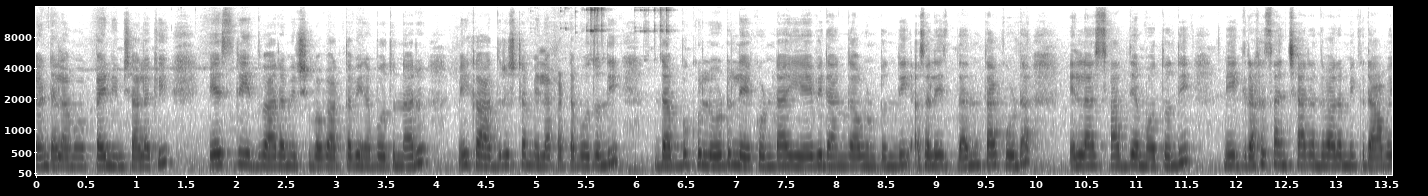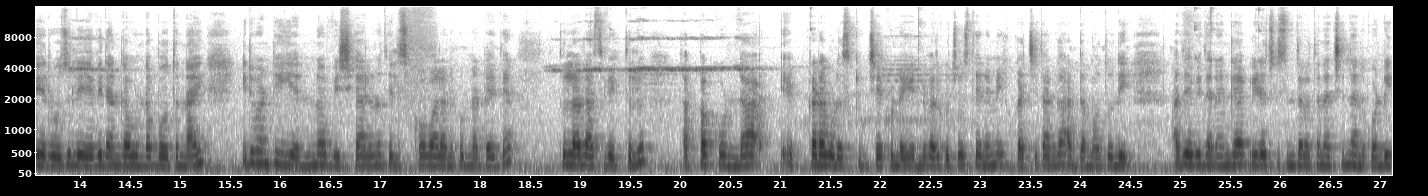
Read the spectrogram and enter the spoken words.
గంటల ముప్పై నిమిషాలకి ఏ స్త్రీ ద్వారా మీరు శుభవార్త వినబోతున్నారు. మీకు అదృష్టం ఎలా పట్టబోతుంది. డబ్బుకు లోటు లేకుండా ఏ విధంగా ఉంటుంది? అసలు ఇదంతా కూడా ఎలా సాధ్యమవుతుంది? మీ గ్రహ సంచారం ద్వారా మీకు రాబోయే రోజులు ఏ విధంగా ఉండబోతున్నాయి? ఇటువంటి ఎన్నో విషయాలను తెలుసుకోవాలనుకున్నట్టయితే తులారాశి వ్యక్తులు తప్పకుండా ఎక్కడ కూడా స్కిప్ చేయకుండా ఎండ్ వరకు చూస్తేనే మీకు ఖచ్చితంగా అర్థమవుతుంది. అదేవిధంగా వీడియో చూసిన తర్వాత నచ్చింది అనుకోండి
